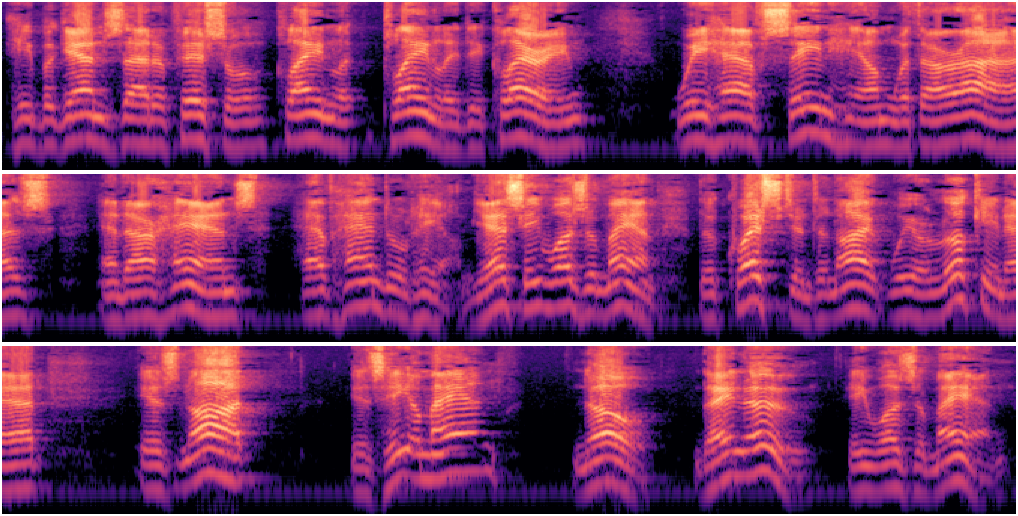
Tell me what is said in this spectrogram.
he begins that epistle plainly, plainly declaring, We have seen him with our eyes, and our hands have handled him. Yes, he was a man. The question tonight we are looking at is not, is he a man? No, they knew he was a man.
